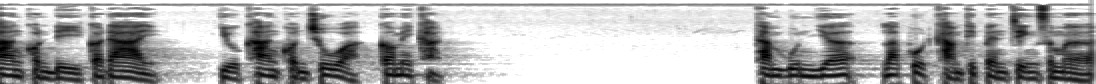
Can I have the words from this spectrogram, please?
ข้างคนดีก็ได้ อยู่ข้างคนชั่วก็ไม่ขัด ทำบุญเยอะและพูดคำที่เป็นจริงเสมอ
